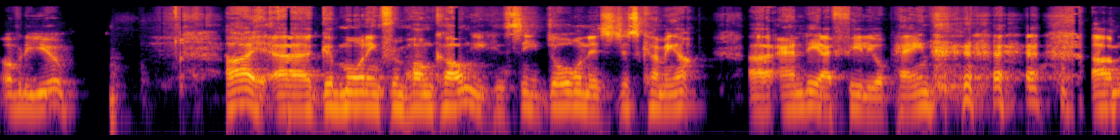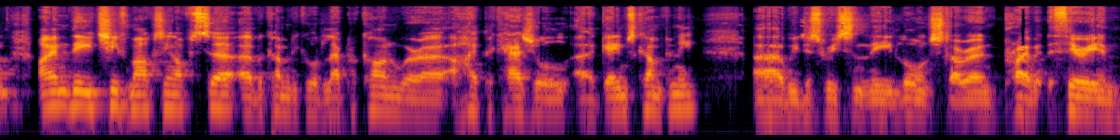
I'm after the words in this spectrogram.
over to you. Hi, uh, good morning from Hong Kong. You can see dawn is just coming up. Uh, Anndy, I feel your pain. um, I'm the chief marketing officer of a company called Lepricon. We're a, a hyper casual uh, games company. Uh, we just recently launched our own private Ethereum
